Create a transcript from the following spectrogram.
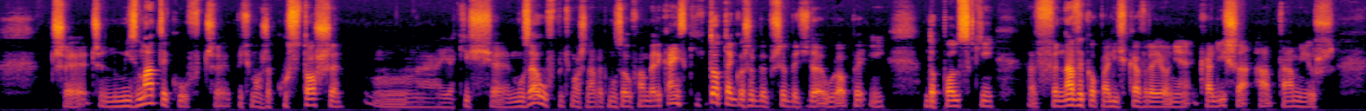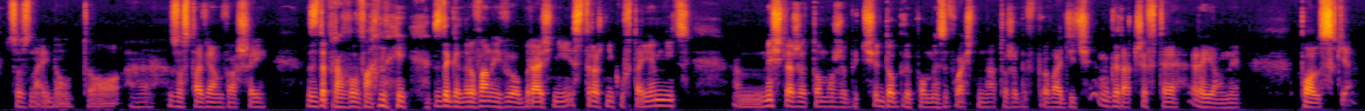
czy, czy numizmatyków, czy być może kustoszy mm, jakichś muzeów, być może nawet muzeów amerykańskich, do tego, żeby przybyć do Europy i do Polski w, na wykopaliska w rejonie Kalisza, a tam już co znajdą, to e, zostawiam waszej zdeprawowanej, zdegenerowanej wyobraźni strażników tajemnic. Myślę, że to może być dobry pomysł właśnie na to, żeby wprowadzić graczy w te rejony polskie.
